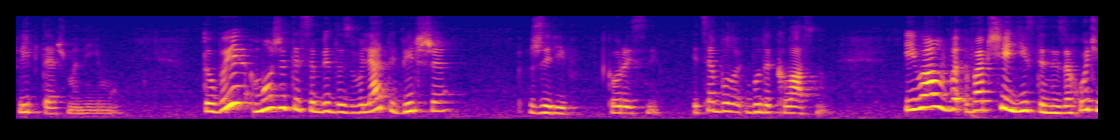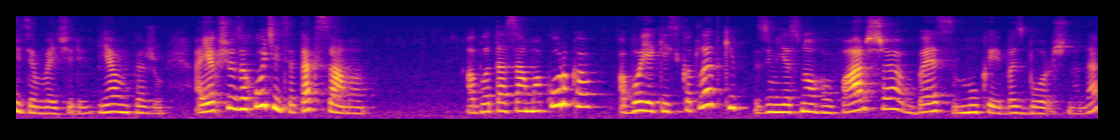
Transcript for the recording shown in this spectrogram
хліб теж ми не їмо, то ви можете собі дозволяти більше жирів корисних. І це буде класно. І вам взагалі їсти не захочеться ввечері, я вам кажу. А якщо захочеться, так само. Або та сама курка, або якісь котлетки з м'ясного фарша без муки, без борошна. Да?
